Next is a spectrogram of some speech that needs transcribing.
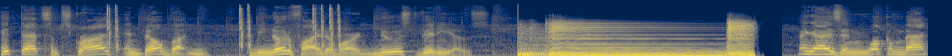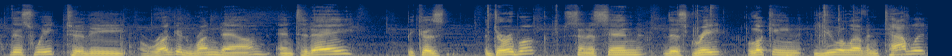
hit that subscribe and bell button to be notified of our newest videos. Hey guys, and welcome back this week to the Rugged Rundown. And today, because Durabook sent us in this great looking U11 tablet,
